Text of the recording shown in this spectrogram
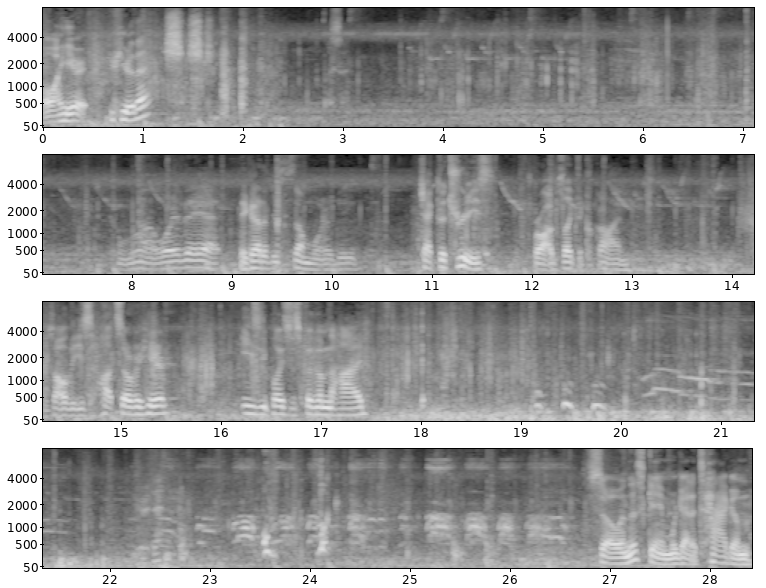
Oh, I hear it. You hear that? Shh, shh, shh. Listen. Come on, where are they at? They gotta be somewhere, dude. Check the trees. Frogs like to climb. There's all these huts over here. Easy places for them to hide. You hear that? Oh, look! So in this game, we gotta tag them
